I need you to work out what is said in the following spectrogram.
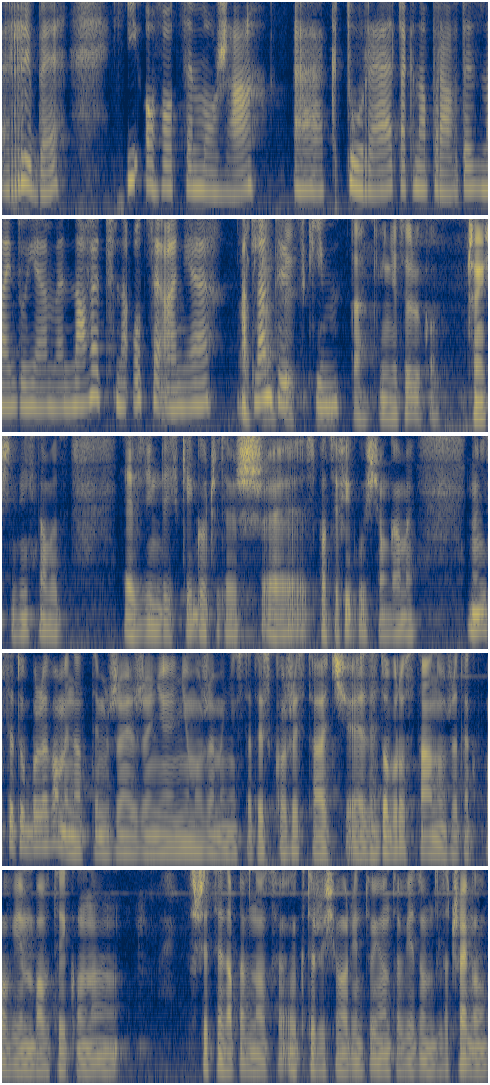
ryby i owoce morza, e, które tak naprawdę znajdujemy nawet na Oceanie Atlantyckim. Atlantyckim. Tak, i nie tylko. Część z nich nawet z indyjskiego, czy też e, z Pacyfiku ściągamy. No niestety ubolewamy nad tym, że, że nie, nie możemy niestety skorzystać e, z dobrostanu, że tak powiem, Bałtyku. No, wszyscy zapewne, którzy się orientują, to wiedzą dlaczego.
